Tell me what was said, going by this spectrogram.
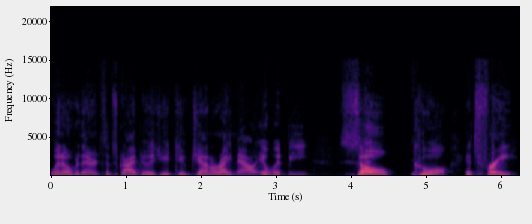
went over there and subscribed to his YouTube channel right now, it would be so cool. It's free.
